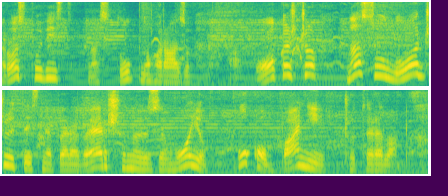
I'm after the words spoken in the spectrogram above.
розповість наступного разу. Поки що насолоджуйтесь неперевершеною зимою у компанії чотирилапих.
